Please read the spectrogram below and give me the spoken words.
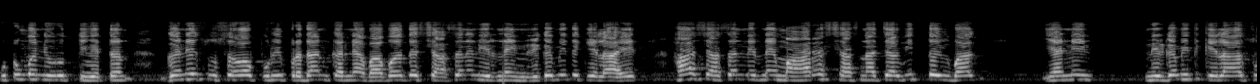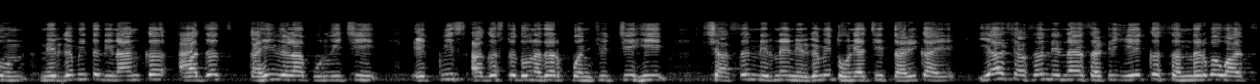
कुटुंब निवृत्ती वेतन गणेश उत्सवापूर्वी प्रदान करण्याबाबत शासन निर्णय निर्गमित केला आहे. हा शासन निर्णय महाराष्ट्र शासनाच्या वित्त विभाग यांनी निर्गमित केला असून निर्गमित दिनांक आजच काही वेळापूर्वीची एकवीस ऑगस्ट दोन हजार पंचवीस ची ही शासन निर्णय निर्गमित होण्याची तारीख आहे. या शासन निर्णयासाठी एक संदर्भ वाच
